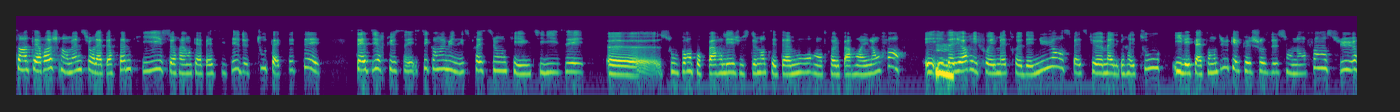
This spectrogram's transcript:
Ça interroge quand même sur la personne qui serait en capacité de tout accepter. C'est-à-dire que c'est quand même une expression qui est utilisée souvent pour parler justement de cet amour entre le parent et l'enfant. Et, hmm. d'ailleurs, il faut émettre des nuances parce que malgré tout, il est attendu quelque chose de son enfant sur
